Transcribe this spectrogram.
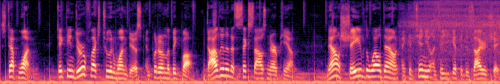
Step 1. Take the EnduroFlex 2-in-1 disc and put it on the Big Buff. Dial in at 6,000 RPM. Now shave the weld down and continue until you get the desired shape.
